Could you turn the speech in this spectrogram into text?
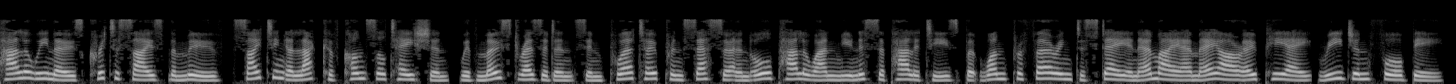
Palaweños criticized the move, citing a lack of consultation, with most residents in Puerto Princesa and all Palawan municipalities but one preferring to stay in MIMAROPA Region 4B.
